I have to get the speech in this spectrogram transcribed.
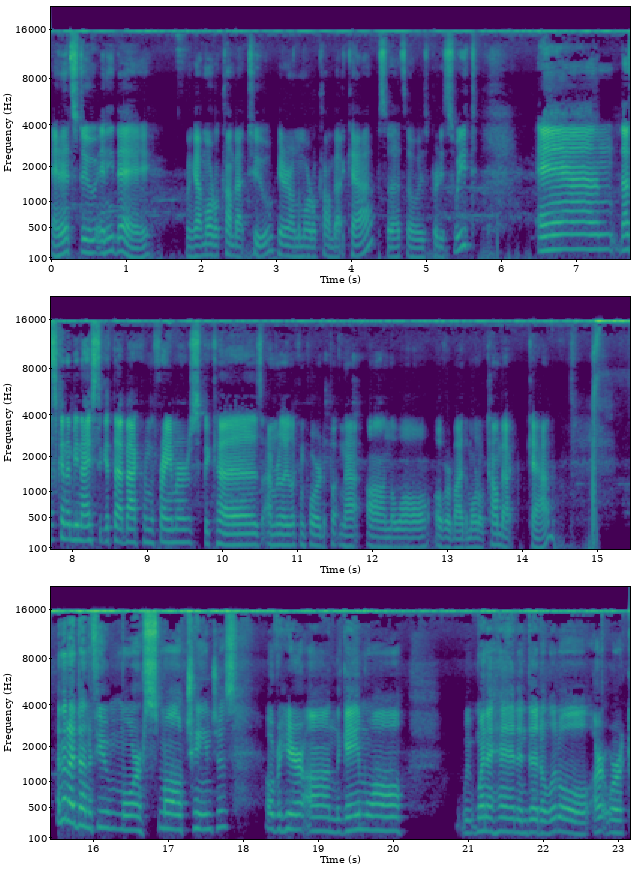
And it's due any day. We got Mortal Kombat 2 here on the Mortal Kombat cab, so that's always pretty sweet. And that's going to be nice to get that back from the framers because I'm really looking forward to putting that on the wall over by the Mortal Kombat cab. And then I've done a few more small changes over here on the game wall. We went ahead and did a little artwork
